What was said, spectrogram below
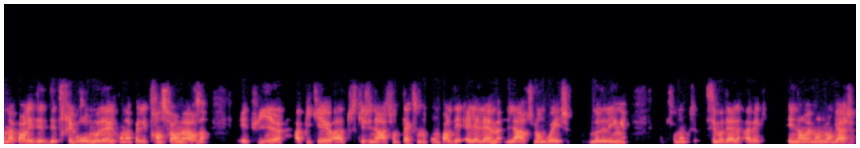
On a parlé des, très gros modèles qu'on appelle les transformers. Et puis, euh, appliqué à tout ce qui est génération de texte, on, parle des LLM, Large Language Modeling, qui sont donc ces modèles avec énormément de langage.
